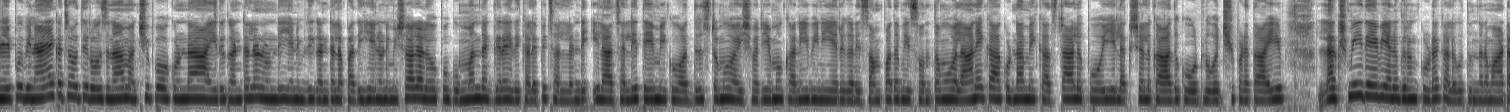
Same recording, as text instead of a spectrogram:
రేపు వినాయక చవితి రోజున మర్చిపోకుండా ఐదు గంటల నుండి ఎనిమిది గంటల పదిహేను నిమిషాల లోపు గుమ్మం దగ్గర ఇది కలిపి చల్లండి. ఇలా చల్లితే మీకు అదృష్టము ఐశ్వర్యము కనీ విని ఎరుగని సంపద మీ సొంతము. అలానే కాకుండా మీ కష్టాలు పోయి లక్షలు కాదు కోట్లు వచ్చి పడతాయి. లక్ష్మీదేవి అనుగ్రహం కూడా కలుగుతుందన్నమాట.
